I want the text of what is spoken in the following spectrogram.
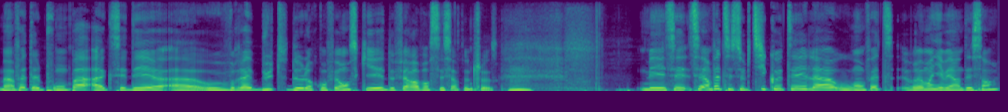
bah, en fait, elles pourront pas accéder à- au vrai but de leur conférence, qui est de faire avancer certaines choses. Hmm. Mais c'est en fait c'est ce petit côté là où en fait vraiment il y avait un dessin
